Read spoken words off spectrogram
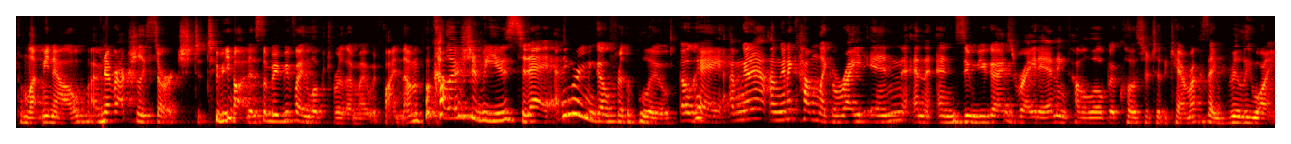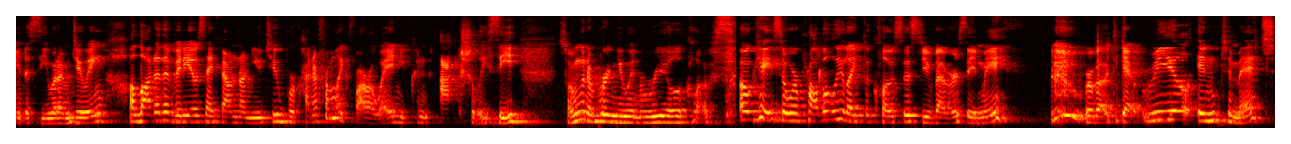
then let me know. I've never actually searched, to be honest, so maybe if I looked for them, I would find them. What color should we use today? I think we're gonna go for the blue. Okay, I'm gonna I'm gonna come like right in and, and zoom you guys right in and come a little bit closer to the camera because I really want you to see what I'm doing. A lot of the videos I found on YouTube were kind of from like far away and you couldn't actually see, so I'm gonna bring you in real close. Okay, so we're probably like the closest you've ever seen me. We're about to get real intimate.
